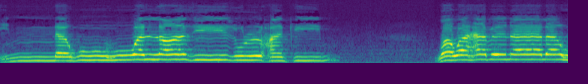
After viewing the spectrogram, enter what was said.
إنه هو العزيز الحكيم. ووهبنا له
